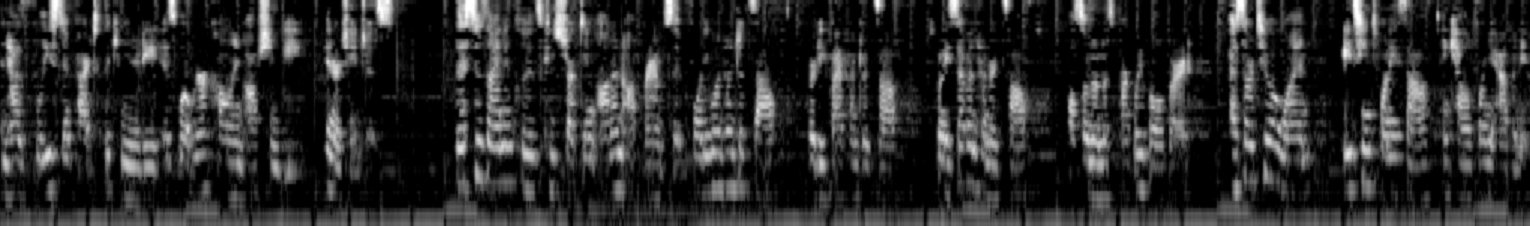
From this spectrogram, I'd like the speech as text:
and has the least impact to the community is what we are calling option B, interchanges. This design includes constructing on and off ramps at 4100 South, 3500 South, 2700 South, also known as Parkway Boulevard, SR 201, 1820 South, and California Avenue.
